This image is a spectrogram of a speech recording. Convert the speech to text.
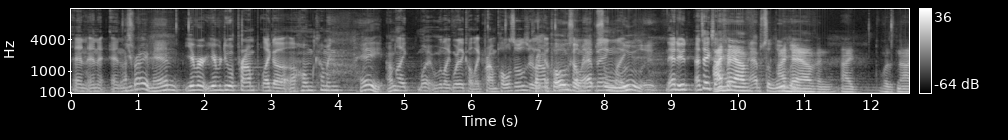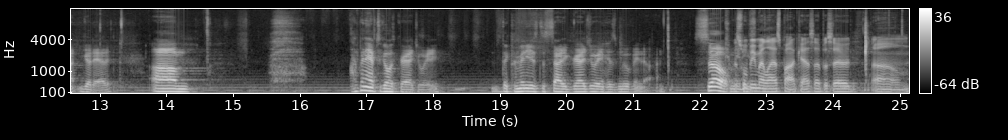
and and and That's you, right, man. You ever you ever do a prom like a, a homecoming Hey, I'm like what like what are they called like promposals or like a promposal. homecoming thing? Like, Absolutely. yeah, dude, that takes I have absolutely. I have, and I was not good at it. Um, I'm gonna have to go with graduating. The committee has decided graduating is moving on. So, This will be my last podcast episode. Um,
